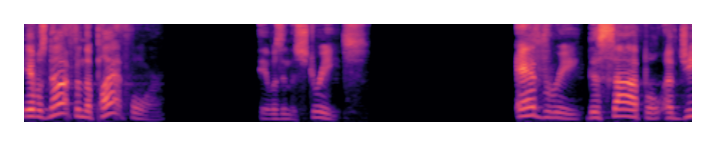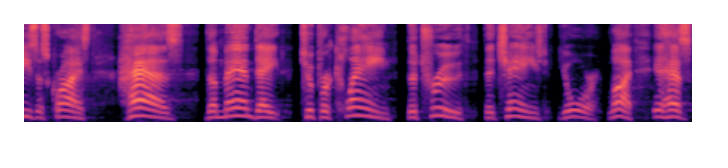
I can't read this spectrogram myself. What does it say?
It was not from the platform, it was in the streets. Every disciple of Jesus Christ has the mandate to proclaim the truth that changed your life. It has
